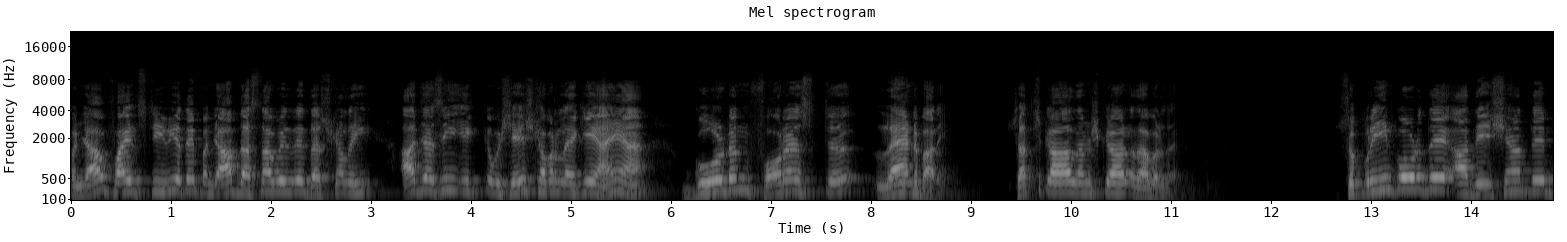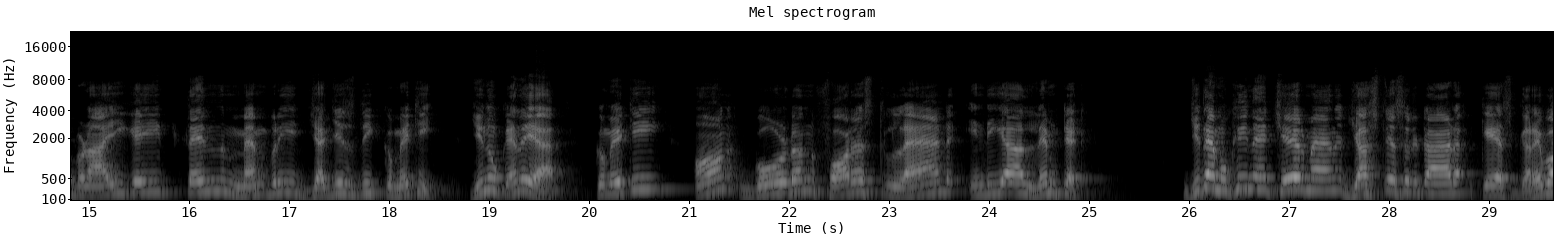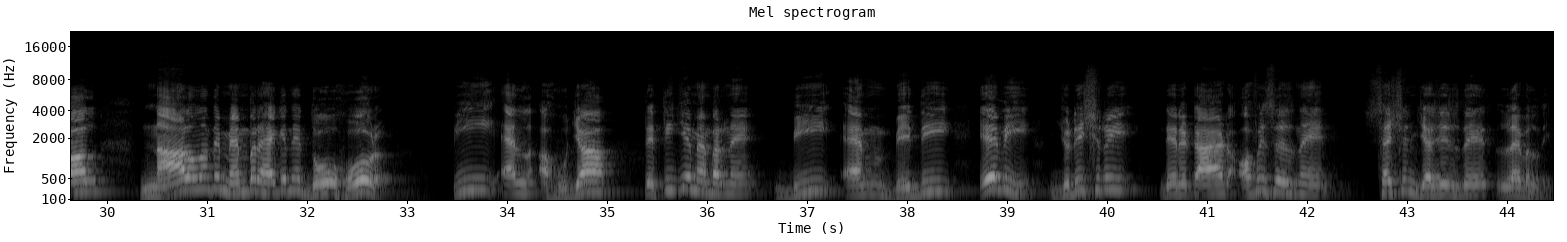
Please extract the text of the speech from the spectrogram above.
Punjab files TV ਅਤੇ ਪੰਜਾਬ ਦਸਤਾਵੇਜ਼ ਦੇ ਦਰਸ਼ਕਾਂ ਲਈ ਅੱਜ ਅਸੀਂ ਇੱਕ ਵਿਸ਼ੇਸ਼ ਖਬਰ ਲੈ ਕੇ ਆਏ ਹਾਂ 골ਡਨ ਫੋਰੈਸਟ ਲੈਂਡ ਬਾਰੇ। ਸਤਿ ਸ਼੍ਰੀ ਅਕਾਲ, ਨਮਸਕਾਰ ਅਦਾਬਰਦਾ ਸੁਪਰੀਮ ਕੋਰਟ ਦੇ ਆਦੇਸ਼ਾਂ ਤੇ ਬਣਾਈ ਗਈ ਤਿੰਨ ਮੈਂਬਰੀ ਜੱਜਸ ਦੀ ਕਮੇਟੀ, ਜਿਹਨੂੰ ਕਹਿੰਦੇ ਆ committee on golden forest land India limited ਜਿਹਦੇ ਮੁਖੀ ਨੇ chairman justice retired K KS Grewal, ਨਾਲ ਉਹਨਾਂ ਦੇ ਮੈਂਬਰ ਹੈਗੇ ਨੇ ਦੋ ਹੋਰ, ਪੀ ਐਲ ਅਹੂਜਾ ਤੇ ਤੀਜੇ ਮੈਂਬਰ ਨੇ ਬੀ ਐਮ ਬੇਦੀ। ਇਹ ਵੀ ਜੁਡੀਸ਼ਰੀ ਦੇ ਰਿਟਾਇਰਡ ਆਫੀਸਰਸ ਨੇ, ਸੈਸ਼ਨ ਜੱਜਸ ਦੇ ਲੈਵਲ ਦੇ।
